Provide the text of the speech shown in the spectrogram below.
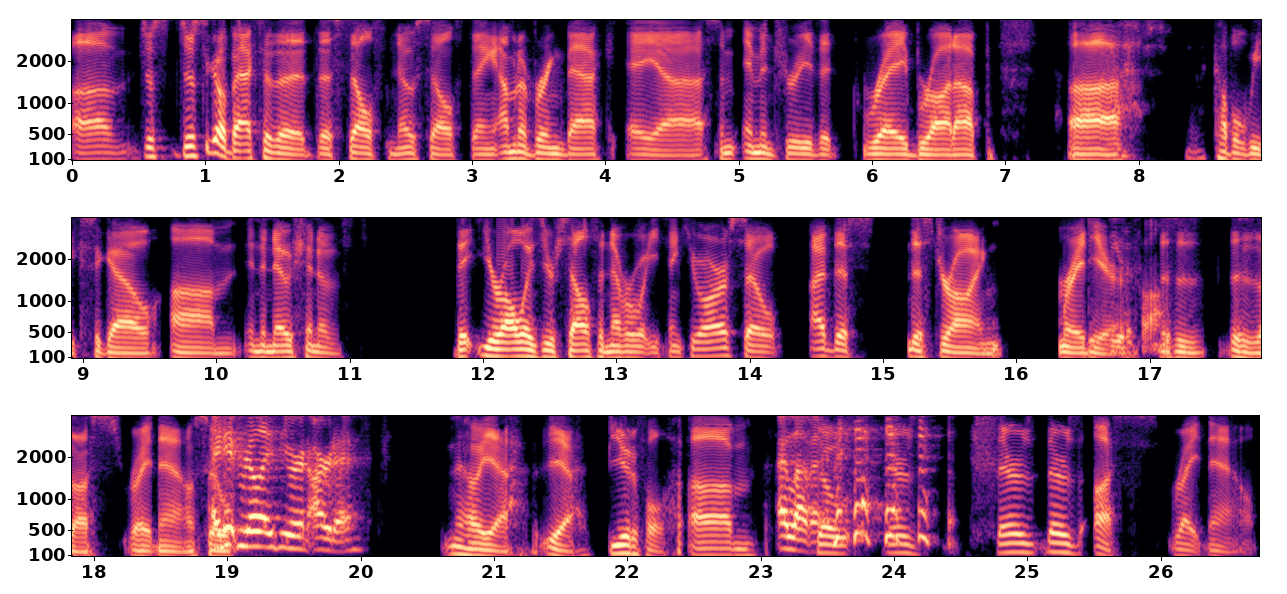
um, just just to go back to the the self no self thing, I'm gonna bring back a uh, some imagery that Ray brought up uh, a couple weeks ago. Um, in the notion of that you're always yourself and never what you think you are. So I have this this drawing right here. Beautiful. This is this is us right now. So I didn't realize you were an artist. No, yeah, yeah, beautiful. Um, I love so it. So there's there's there's us right now,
